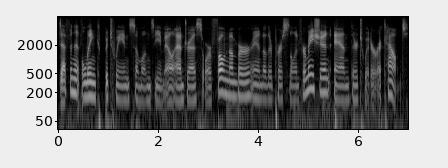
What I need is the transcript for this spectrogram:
definite link between someone's email address or phone number and other personal information and their Twitter account,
